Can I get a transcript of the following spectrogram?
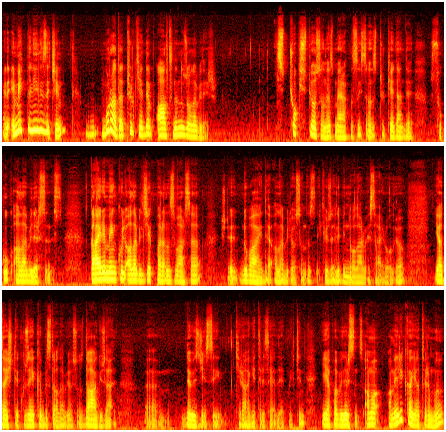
Yani emekliliğiniz için burada Türkiye'de altınınız olabilir. Çok istiyorsanız, meraklısıysanız Türkiye'den de sukuk alabilirsiniz. Gayrimenkul alabilecek paranız varsa işte Dubai'de alabiliyorsanız 250 bin dolar vesaire oluyor. Ya da işte Kuzey Kıbrıs'ta alabiliyorsunuz daha güzel döviz cinsi kira getirisi elde etmek için yapabilirsiniz. Ama Amerika yatırımı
